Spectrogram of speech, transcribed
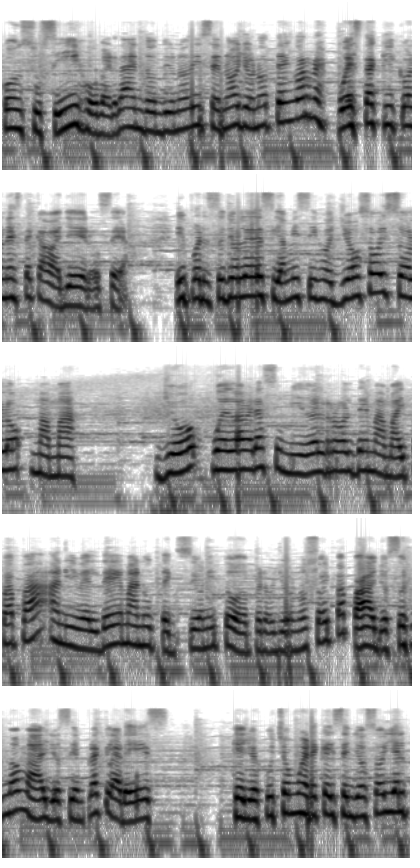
con sus hijos, ¿verdad? En donde uno dice, no, yo no tengo respuesta aquí con este caballero, o sea, y por eso yo le decía a mis hijos, yo soy solo mamá. Yo puedo haber asumido el rol de mamá y papá a nivel de manutención y todo, pero yo no soy papá, yo soy mamá, yo siempre aclaré. Que yo escucho mujeres que dicen, yo soy el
